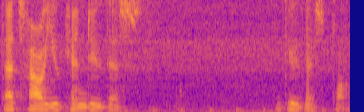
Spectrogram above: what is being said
that's how you can do this, do this plot.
